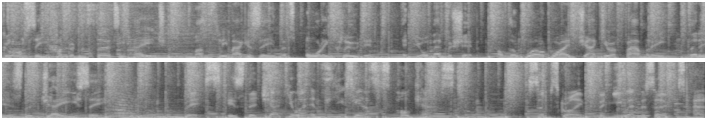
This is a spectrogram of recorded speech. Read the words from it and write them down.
glossy 130 page monthly magazine that's all included in your membership of the worldwide Jaguar family that is the J. BBC. This is the Jaguar Enthusiasts Podcast. Subscribe for new episodes at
